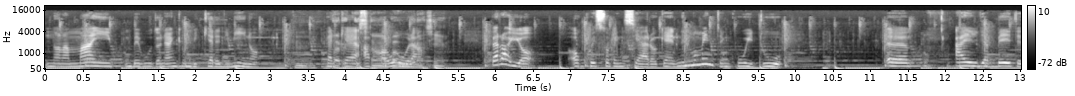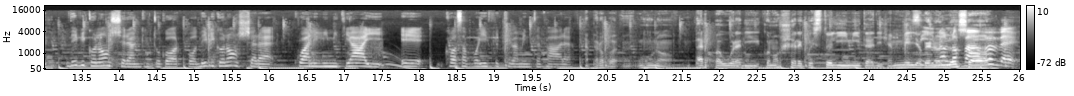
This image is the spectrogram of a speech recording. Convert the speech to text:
non ha mai bevuto neanche un bicchiere di vino. Mm, Perché per ha questa paura. sì. Però io ho questo pensiero che nel momento in cui tu eh, hai il diabete, devi conoscere anche il tuo corpo, devi conoscere quali limiti hai e cosa puoi effettivamente fare. Eh, però poi uno per paura di conoscere questo limite dice "È meglio sì, che non, non lo, lo so. fa, vabbè.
